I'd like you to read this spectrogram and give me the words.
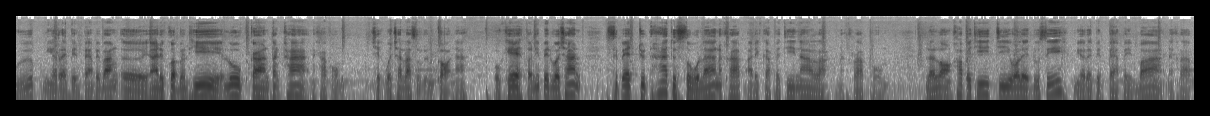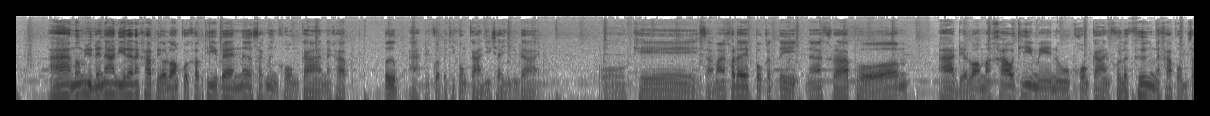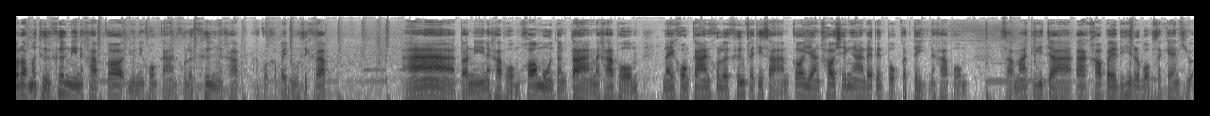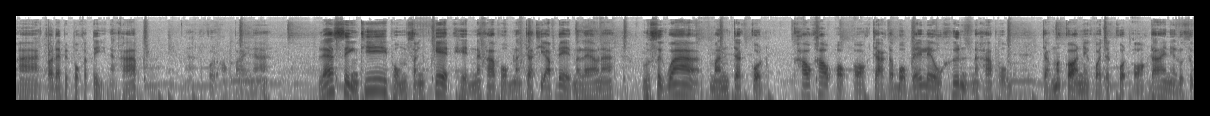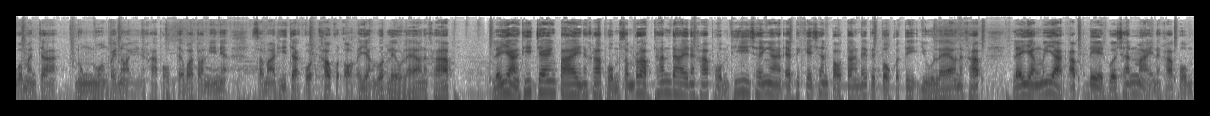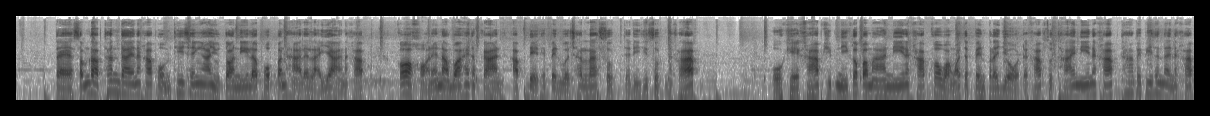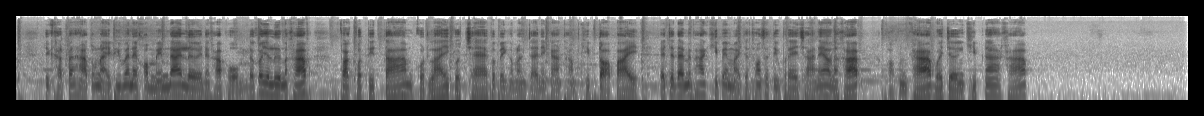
วืบมีอะไรเปลี่ยนแปลงไปบ้างเอ่ยอะเดี๋ยวกดไปที่รูปการตั้งค่านะครับผมเช็คเวอร์ชันล่าสุดกันก่อนนะโอเค ตอนนี้เป็นเวอร์ชัน11.5.0 แล้วนะครับอะเดี๋ยวกลับไปที่หน้าหลักนะครับผม แล้วลองเข้าไปที่ G Wallet ดูซิมีอะไรเปลี่ยนแปลงไปบ้างนะครับ อ่า เมื่อมาอยู่ในหน้านี้แล้วนะครับ เดี๋ยวลองกดเข้าไปที่แบรนเนอร์สักหนึ่งโครงการนะครับ ปึ๊บ อะ เดี๋ยวกดไปที่โครงการยิ่งใช้ยิ่งได้ โอเค สามารถเข้าได้ปกตินะครับผม อ่าเดี๋ยวเรามาเข้าที่เมนูโครงการคนละครึ่งนะครับ ผมสำหรับมือถือเครื่องนี้นะครับก็อยู่ในโครงการคนละครึ่งนะครับกดเข้าไปดูสิครับอ่าตอนนี้นะครับผมข้อมูลต่างๆนะครับผมในโครงการคนละครึ่งเฟสที่ 3 ก็ยังเข้าใช้งานได้เป็นปกตินะครับผมสามารถที่จะเข้าไปที่ระบบสแกน QR ก็ได้เป็นปกตินะครับกดออกไปนะ และสิ่งที่ผมสังเกตเห็นนะครับผมหลังจากที่อัปเดตมาแล้วนะ รู้สึกว่ามันจะกด เข้าเข้าออกออกจากระบบได้เร็วขึ้นนะครับผมจากเมื่อก่อนเนี่ยกว่าจะกดออกได้เนี่ยรู้สึกว่ามันจะหน่วงๆไปหน่อยนะครับผมแต่ว่าตอนนี้เนี่ยสามารถที่จะกดเข้ากดออกได้อย่างรวดเร็วแล้วนะครับและอย่างที่แจ้งไปนะครับผมสำหรับท่านใดนะครับผมที่ใช้งานแอปพลิเคชันเป๋าตังได้เป็นปกติอยู่แล้วนะครับและยังไม่อยากอัปเดตเวอร์ชันใหม่นะครับผมแต่สำหรับท่านใดนะครับผมที่ใช้งานอยู่ตอนนี้แล้วพบปัญหาหลาย ๆ อย่างนะครับก็ขอแนะนำว่าให้ทำการอัปเดตให้เป็นเวอร์ชันล่าสุดจะดีที่สุดนะครับ โอเคครับ คลิปนี้ก็ประมาณนี้นะครับ ก็หวังว่าจะเป็นประโยชน์นะครับ สุดท้ายนี้นะครับ ถ้าพี่ๆท่านใดนะครับติดขัดปัญหาตรงไหนพิมพ์ไว้ในคอมเมนต์ได้เลยนะครับผม แล้วก็อย่าลืมนะครับ ฝากกดติดตาม กดไลค์ กดแชร์ เพื่อเป็นกำลังใจในการทำคลิปต่อไป และจะได้ไม่พลาดคลิปใหม่ๆจากท่องสติลเพลย์ชาแนลนะครับ ขอบคุณครับ ไว้เจอกันคลิปหน้าครับ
